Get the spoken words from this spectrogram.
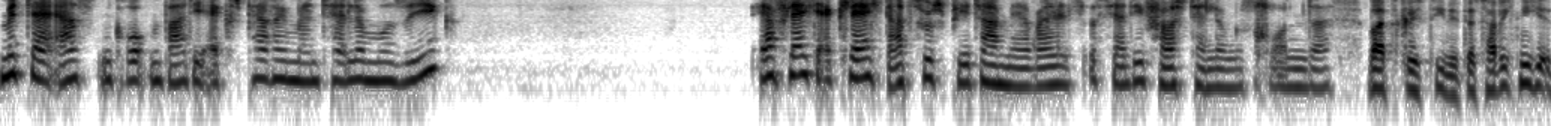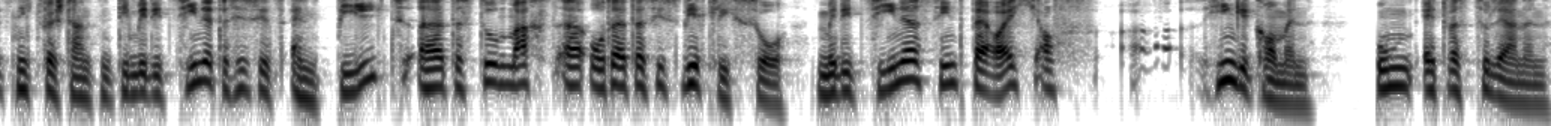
mit der ersten Gruppen war die experimentelle Musik. Ja, vielleicht erkläre ich dazu später mehr, weil es ist ja die Vorstellungsrunde. Warte, Christine, das habe ich nicht, jetzt nicht verstanden. Die Mediziner, das ist jetzt ein Bild, äh, das du machst, äh, oder das ist wirklich so? Mediziner sind bei euch auf, äh, hingekommen, um etwas zu lernen.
